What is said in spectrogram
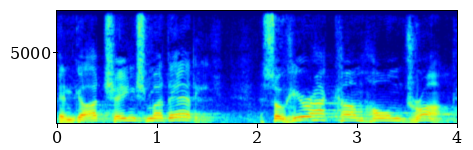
And God changed my daddy. So here I come home drunk,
